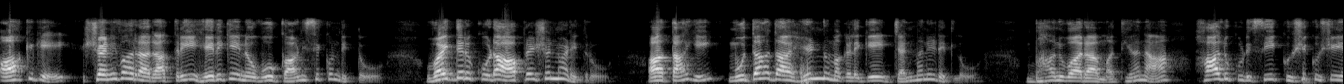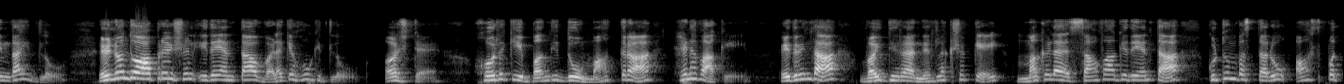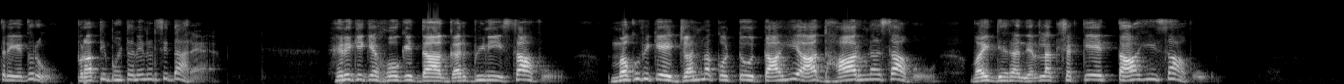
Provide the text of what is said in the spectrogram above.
ಆಕೆಗೆ ಶನಿವಾರ ರಾತ್ರಿ ಹೆರಿಗೆ ನೋವು ಕಾಣಿಸಿಕೊಂಡಿತ್ತು. ವೈದ್ಯರು ಕೂಡ ಆಪರೇಷನ್ ಮಾಡಿದ್ರು. ಆ ತಾಯಿ ಮುದ್ದಾದ ಹೆಣ್ಣು ಮಗಳಿಗೆ ಜನ್ಮ ನೀಡಿದ್ಲು. ಭಾನುವಾರ ಮಧ್ಯಾಹ್ನ ಹಾಲು ಕುಡಿಸಿ ಖುಷಿ ಖುಷಿಯಿಂದ ಇದ್ಲು. ಇನ್ನೊಂದು ಆಪರೇಷನ್ ಇದೆ ಅಂತ ಒಳಗೆ ಹೋಗಿದ್ಲು. ಅಷ್ಟೇ, ಹೊರಗೆ ಬಂದಿದ್ದು ಮಾತ್ರ ಹೆಣವಾಗಿ. ಇದರಿಂದ ವೈದ್ಯರ ನಿರ್ಲಕ್ಷ್ಯಕ್ಕೆ ಮಗಳ ಸಾವಾಗಿದೆ ಅಂತ ಕುಟುಂಬಸ್ಥರು ಆಸ್ಪತ್ರೆ ಎದುರು ಪ್ರತಿಭಟನೆ ನಡೆಸಿದ್ದಾರೆ. ಹೆರಿಗೆಗೆ ಹೋಗಿದ್ದ ಗರ್ಭಿಣಿ ಸಾವು, ಮಗುವಿಗೆ ಜನ್ಮ ಕೊಟ್ಟು ತಾಯಿಯ ಧಾರುಣ ಸಾವು, ವೈದ್ಯರ ನಿರ್ಲಕ್ಷ್ಯಕ್ಕೆ ತಾಯಿ ಸಾವು.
